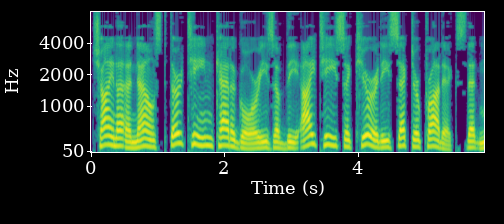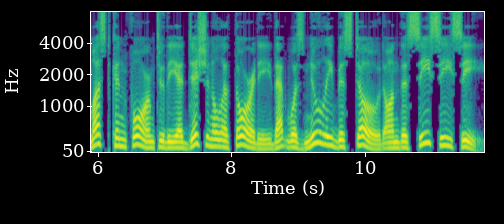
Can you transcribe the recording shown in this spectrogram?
China announced 13 categories of the IT security sector products that must conform to the additional authority that was newly bestowed on the CCC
